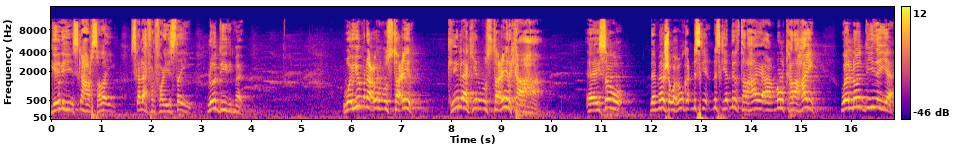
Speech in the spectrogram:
geedihii iska harsada iyo iska dhex farfadhiista iyo loo diidi maayo wa yumnacu lmustaciir kii laakiin mustaciirka ahaa ee isagu de meesha waxuunka dhiski dhiskiya dhirta lahaa ee aan dhulka lahayn waa loo diidayaa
